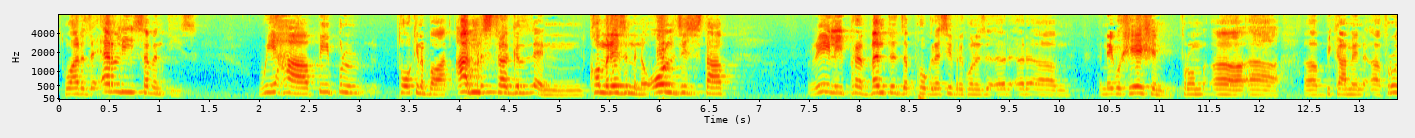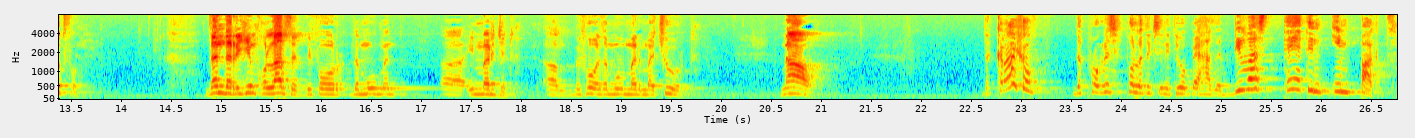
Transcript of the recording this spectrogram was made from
towards the early 70s, we have people talking about armed struggle and communism and all this stuff really prevented the progressive uh, uh, um, negotiation from uh, uh, uh, becoming uh, fruitful. Then the regime collapsed before the movement uh, emerged, um, before the movement matured. Now, the crash of the progressive politics in Ethiopia has a devastating impact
